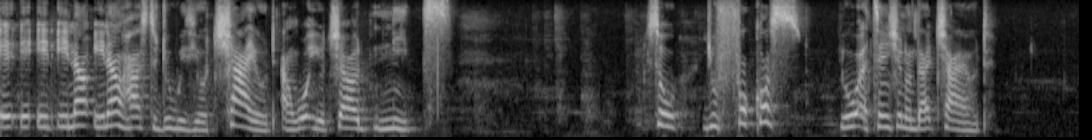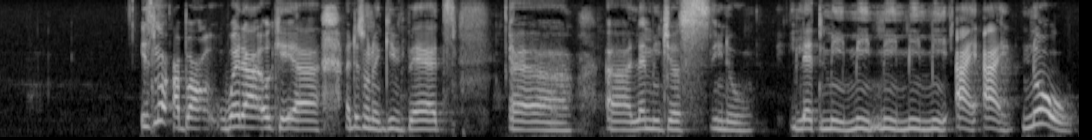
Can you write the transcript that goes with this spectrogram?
It, it, it, it now it now has to do with your child and what your child needs. So you focus your attention on that child. It's not about whether okay uh, i just want to give birth uh, uh, let me just, you know, let me, me, me, me, me, I, I. No.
